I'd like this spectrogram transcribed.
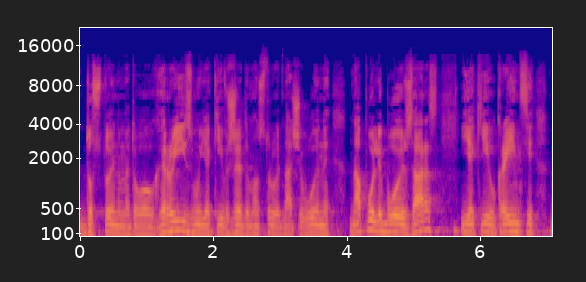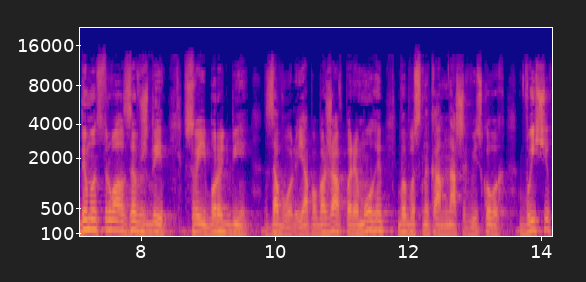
достойними того героїзму, який вже демонструють наші воїни на полі бою зараз, і які українці демонстрували завжди в своїй боротьбі за волю. Я побажав перемоги випускникам наших військових вишів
